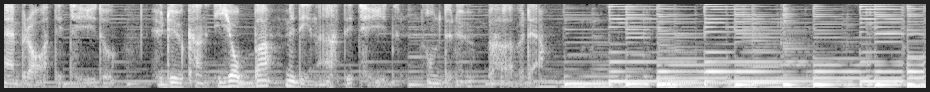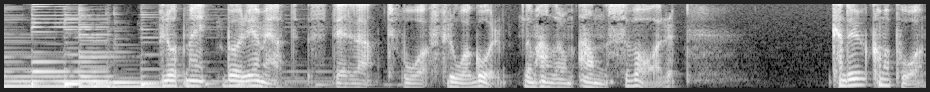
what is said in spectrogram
är en bra attityd och hur du kan jobba med din attityd om du nu behöver det. Men låt mig börja med att ställa två frågor. De handlar om ansvar. Kan du komma på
